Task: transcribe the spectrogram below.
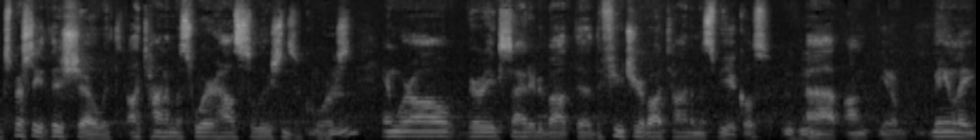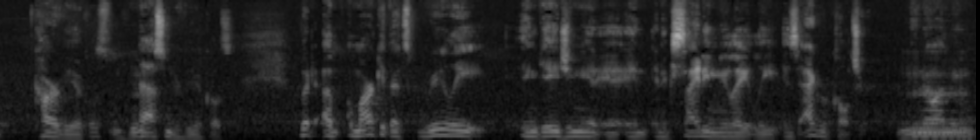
especially at this show, with autonomous warehouse solutions, of course, Mm-hmm. and we're all very excited about the, the future of autonomous vehicles, Mm-hmm. uh, on you know mainly car vehicles, passenger vehicles, but a, a market that's really engaging me and, exciting me lately is agriculture. You know, I mean,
